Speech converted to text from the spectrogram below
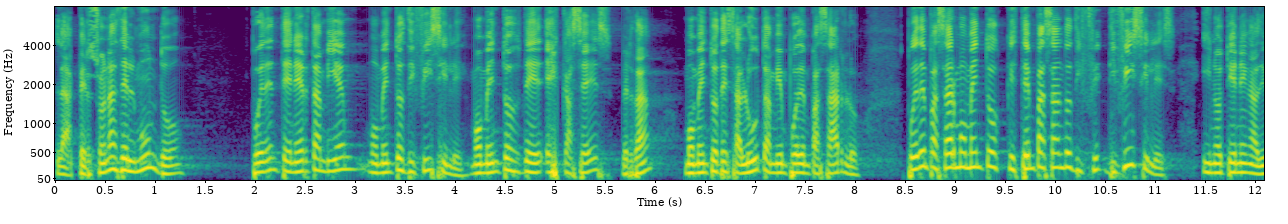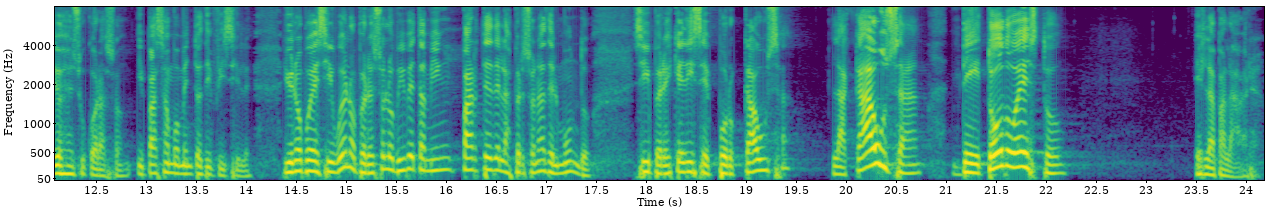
Las personas del mundo pueden tener también momentos difíciles, momentos de escasez, ¿verdad? Momentos de salud también pueden pasarlo. Pueden pasar momentos que estén pasando difíciles y no tienen a Dios en su corazón y pasan momentos difíciles. Y uno puede decir, bueno, pero eso lo vive también parte de las personas del mundo. Sí, pero es que dice, por causa, la causa de todo esto es la palabra.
